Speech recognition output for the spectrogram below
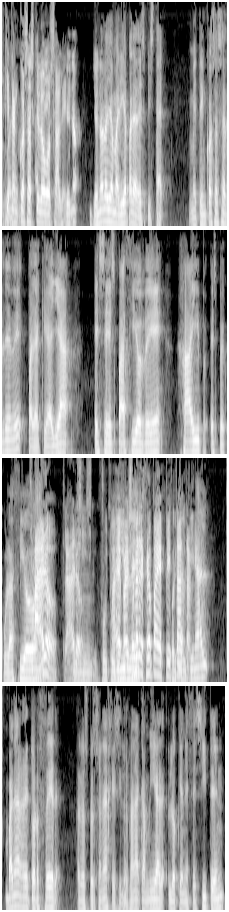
quitan Bueno, cosas que luego eh, salen. Yo no, yo no lo llamaría para despistar. Meten cosas adrede para que haya ese espacio de hype, especulación. Claro, claro. mm, Sí, sí. A futuribles, ver, por eso me refiero para Porque al también. final van a retorcer a los personajes y los van a cambiar lo que necesiten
